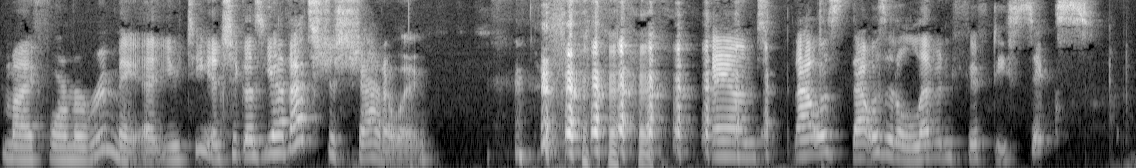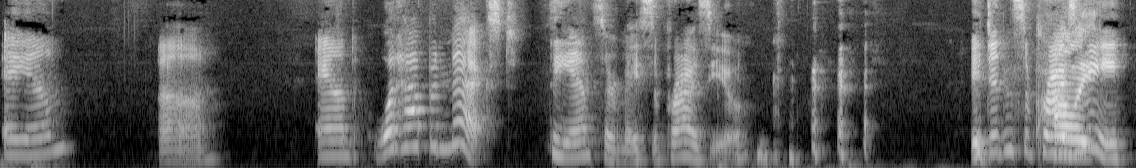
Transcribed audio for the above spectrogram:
my former roommate at UT, and she goes, "Yeah, that's just shadowing." and that was that was at 11:56 a.m. Uh, and what happened next? The answer may surprise you. it didn't surprise Holly- me,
